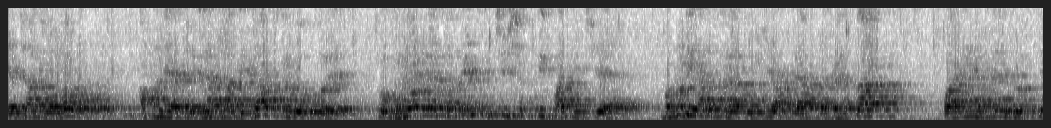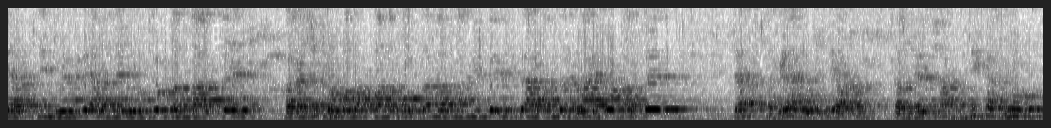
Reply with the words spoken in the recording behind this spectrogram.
याच्या जोरावर आपण या जिल्ह्याचा विकास घडवतोय. तो घडवण्यासाठी तुमची शक्ती पाठीशी आहे. म्हणून या सगळ्या गोष्टी आपल्या आता घडतात. पाणी असेल रस्ते असतील रेल्वे असेल उद्योगधंदा असेल मगाशी प्रमोद अप्पानं बोलताना सांगितलं की त्यानंतर ड्रायपोर्ट असेल. त्या सगळ्या गोष्टी आपण करण्याच्या भूमिका घेऊन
